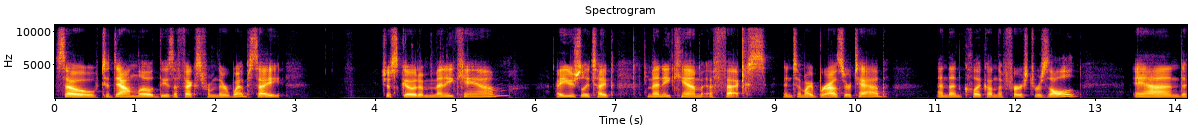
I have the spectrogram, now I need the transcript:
So to download these effects from their website, just go to Manycam. I usually type Manycam effects into my browser tab and then click on the first result and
